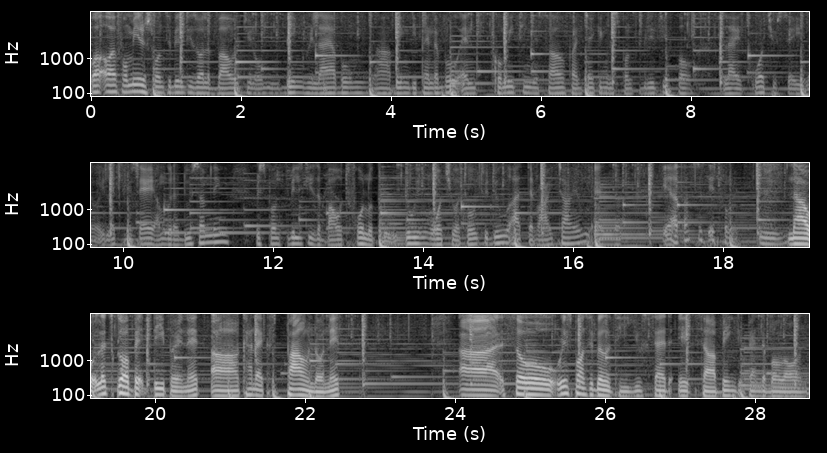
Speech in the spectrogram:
Well, well, for me, responsibility is all about you know being reliable, uh, being dependable, and committing yourself and taking responsibility for like what you say. You know, like if you say I'm gonna do something, responsibility is about follow through, doing what you are told to do at the right time, and uh, yeah, that's just it for me. Now let's go a bit deeper in it. Uh, kind of expound on it. Uh, so responsibility. You said it's uh, being dependable on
